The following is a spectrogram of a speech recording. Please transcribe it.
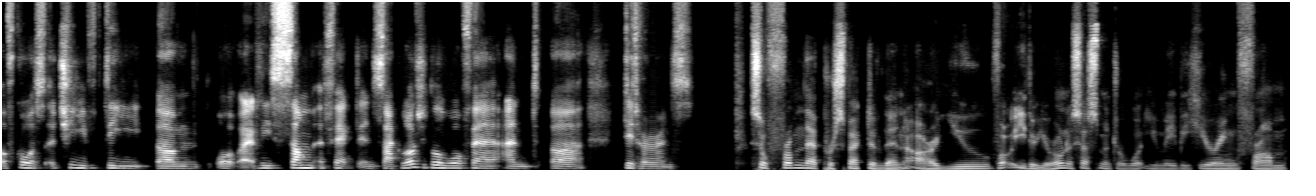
of course, achieved the um, or at least some effect in psychological warfare and uh, deterrence. So, from that perspective, then, are you either your own assessment or what you may be hearing from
